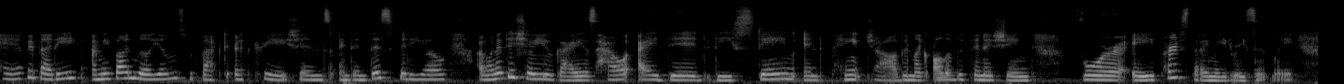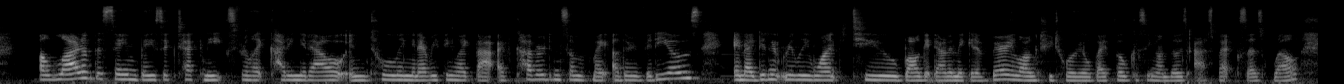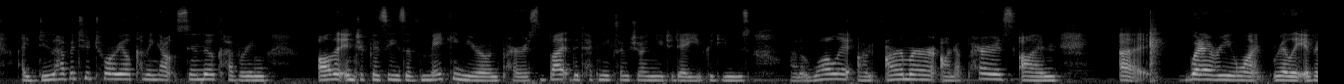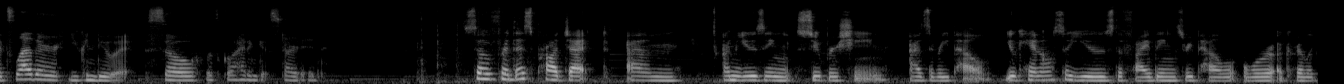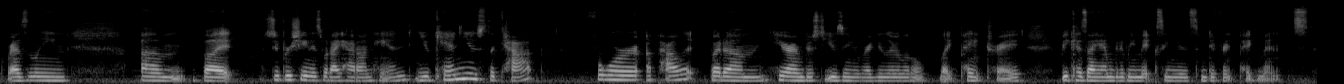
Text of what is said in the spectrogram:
Hey everybody, I'm Yvonne Williams with Back to Earth Creations and in this video I wanted to show you guys how I did the stain and paint job and like all of the finishing for a purse that I made recently. A lot of the same basic techniques for like cutting it out and tooling and everything like that I've covered in some of my other videos and I didn't really want to bog it down and make it a very long tutorial by focusing on those aspects as well. I do have a tutorial coming out soon though covering all the intricacies of making your own purse, but the techniques I'm showing you today you could use on a wallet, on armor, on a purse, on uh, whatever you want, really. If it's leather, you can do it. So let's go ahead and get started. So for this project, um, I'm using Super Sheen as a repel. You can also use the Fiebing's repel or acrylic Resin, um, but Super Sheen is what I had on hand. You can use the cap for a palette, but um, here I'm just using a regular little like paint tray because I am going to be mixing in some different pigments.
